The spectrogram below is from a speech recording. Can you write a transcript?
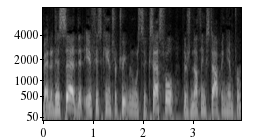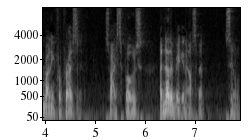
Bennet has said that if his cancer treatment was successful, there's nothing stopping him from running for president. So I suppose another big announcement soon.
